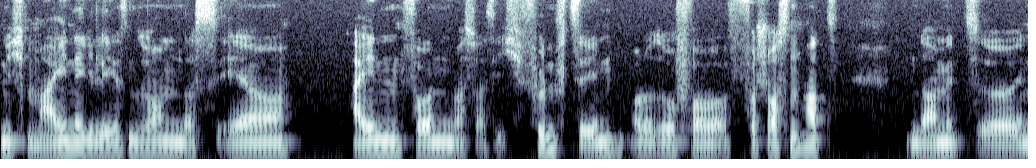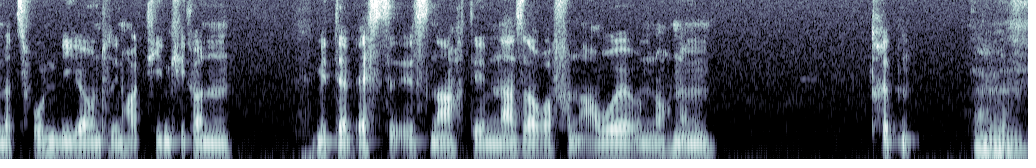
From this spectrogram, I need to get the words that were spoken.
Und ich meine gelesen zu haben, dass er einen von, was weiß ich, 15 oder so ver verschossen hat und damit äh, in der zweiten Liga unter den aktiven Kickern mit der Beste ist nach dem Nazarov von Aue und noch einem dritten. Mhm.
